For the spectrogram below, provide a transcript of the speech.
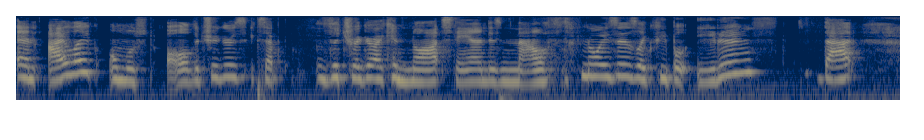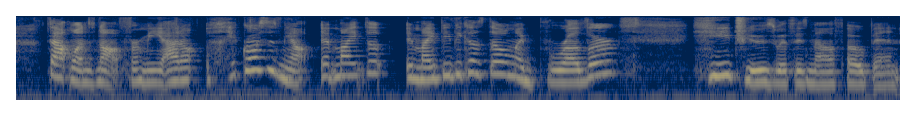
And I like almost all the triggers except the trigger I cannot stand is mouth noises like people eating. That that one's not for me. I don't it grosses me out. It might the it might be because though my brother he chews with his mouth open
